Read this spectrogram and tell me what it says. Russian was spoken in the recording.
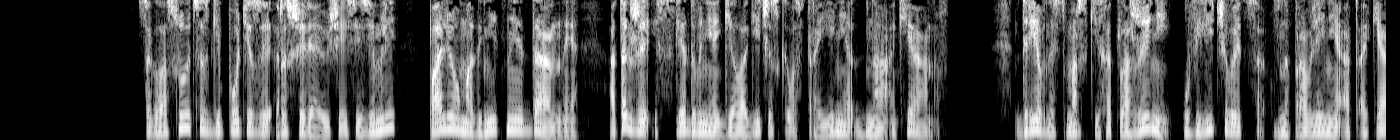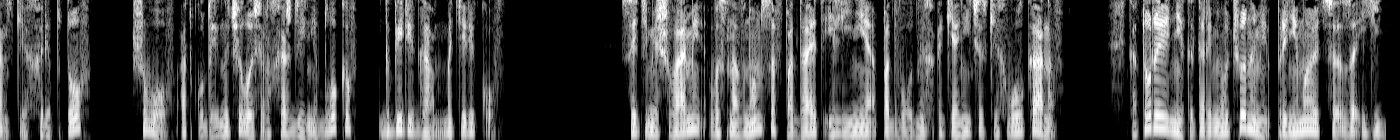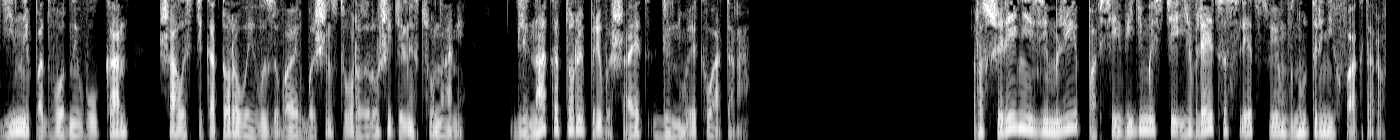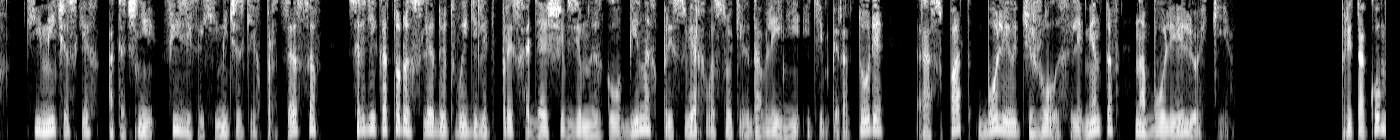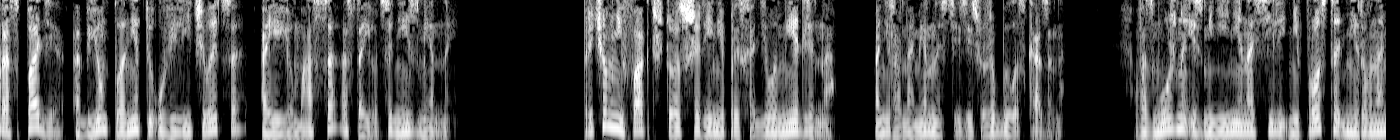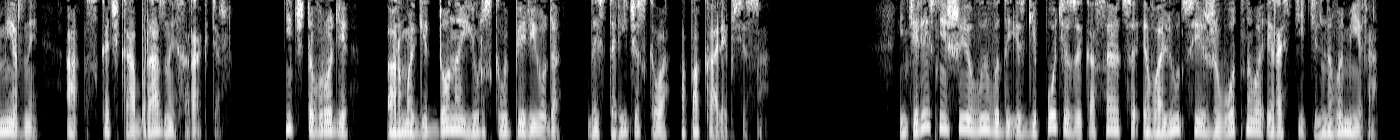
Согласуются с гипотезой расширяющейся Земли палеомагнитные данные, а также исследования геологического строения дна океанов. Древность морских отложений увеличивается в направлении от океанских хребтов швов, откуда и началось расхождение блоков, к берегам материков. С этими швами в основном совпадает и линия подводных океанических вулканов, которые некоторыми учеными принимаются за единый подводный вулкан, шалости которого и вызывают большинство разрушительных цунами, длина которой превышает длину экватора. Расширение Земли, по всей видимости, является следствием внутренних факторов, химических, а точнее физико-химических процессов, среди которых следует выделить происходящий в земных глубинах при сверхвысоких давлении и температуре распад более тяжелых элементов на более легкие. При таком распаде объем планеты увеличивается, а ее масса остается неизменной. Причем не факт, что расширение происходило медленно, о неравномерности здесь уже было сказано. Возможно, изменения носили не просто неравномерный, а скачкообразный характер. Нечто вроде Армагеддона юрского периода, доисторического апокалипсиса. Интереснейшие выводы из гипотезы касаются эволюции животного и растительного мира.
